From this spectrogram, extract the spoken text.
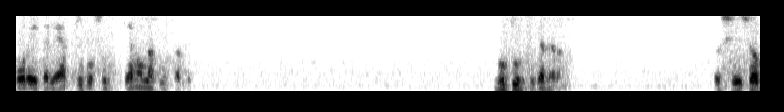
পরে তাহলে এত বছর কেন লাগল তাদের নতুন ঠিকাদারা। তো সেই সব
